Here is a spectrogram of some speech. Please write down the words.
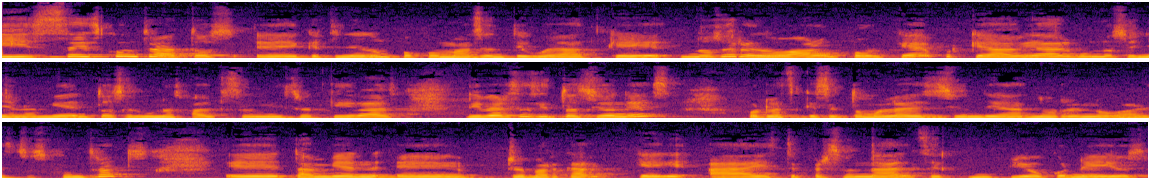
y seis contratos eh, que tenían un poco más de antigüedad que no se renovaron. ¿Por qué? Porque había algunos señalamientos, algunas faltas administrativas, diversas situaciones por las que se tomó la decisión de no renovar estos contratos. Eh, también eh, remarcar que a este personal se cumplió con ellos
